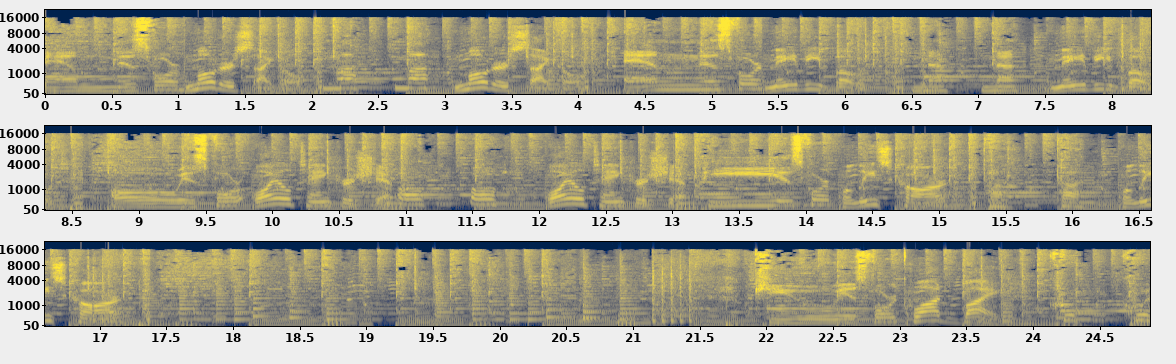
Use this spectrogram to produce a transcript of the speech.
M is for motorcycle, m. motorcycle, N is for navy boat, n. navy boat, O is for oil tanker ship, o, o. oil tanker ship, P is for police car, p. police car, Q is for quad bike, qu, qu.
